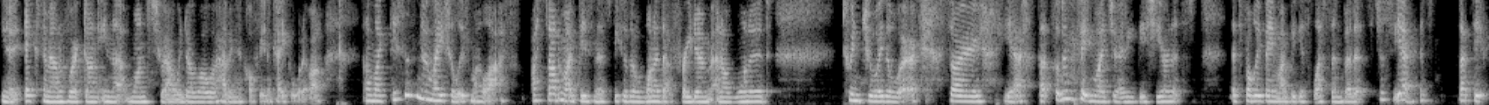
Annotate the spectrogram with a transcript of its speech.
you know, X amount of work done in that one to two hour window while we're having a coffee and a cake or whatever. And I'm like, this is no way to live my life. I started my business because I wanted that freedom and I wanted to enjoy the work. So yeah, that's sort of been my journey this year. And it's it's probably been my biggest lesson, but it's just, yeah, it's that's it.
